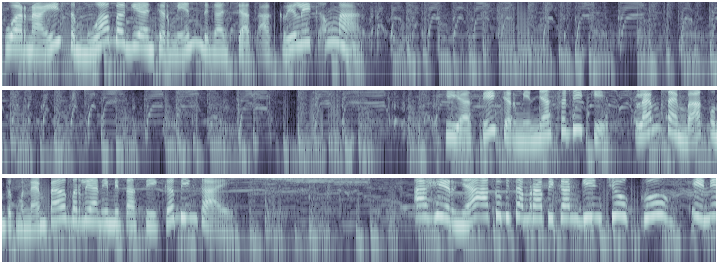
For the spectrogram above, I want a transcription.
Warnai semua bagian cermin dengan cat akrilik emas. Hiasi cerminnya sedikit. Lem tembak untuk menempel berlian imitasi ke bingkai. Akhirnya aku bisa merapikan gincuku. Ini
